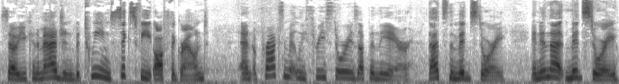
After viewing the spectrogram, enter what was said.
So you can imagine between 6 feet off the ground and approximately 3 stories up in the air. That's the midstory. And in that midstory,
